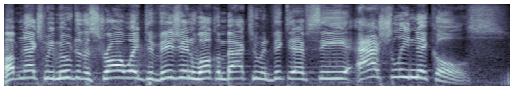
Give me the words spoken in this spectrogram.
Up next, we move to the strawweight division. Welcome back to Invicta FC, Ashley Nichols.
